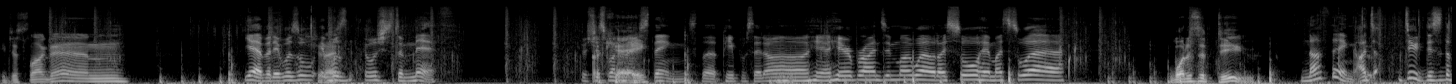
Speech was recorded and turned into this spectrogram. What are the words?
He just logged in. Yeah, but it was all. It I- was. It was just a myth. It was just one of those things that people said, "Oh, yeah, Herobrine's in my world. I saw him. I swear." What does it do? Nothing. I d- dude, this is the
